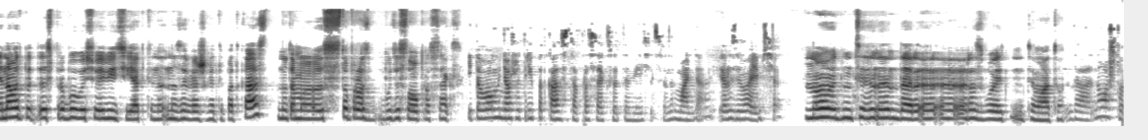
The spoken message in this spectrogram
я нават спрабую вось уявіць як ты назовеш гэты падкаст ну там сто прост будзе слово про секс і того у меня уже три подкаста про секс в этом месяце нормально и развиваемся ну, да, развой темату. Да, ну а что,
